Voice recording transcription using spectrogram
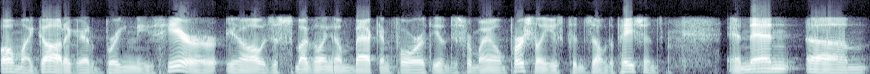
oh my God, I got to bring these here. You know, I was just smuggling them back and forth, you know, just for my own personal use, couldn't sell them to patients. And then um,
